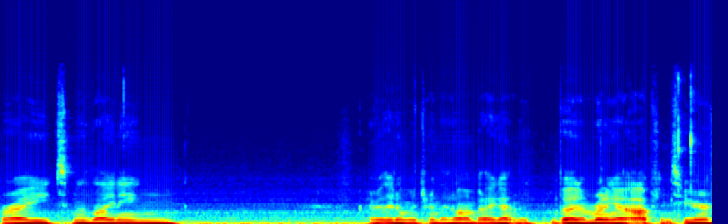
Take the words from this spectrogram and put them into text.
bright, smooth lighting. I really don't want to turn that on, but I got, the, but I'm running out of options here.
